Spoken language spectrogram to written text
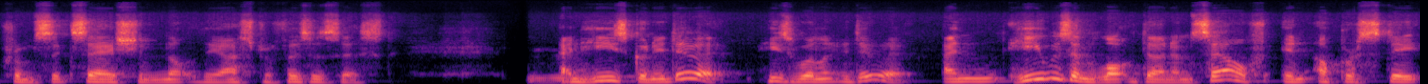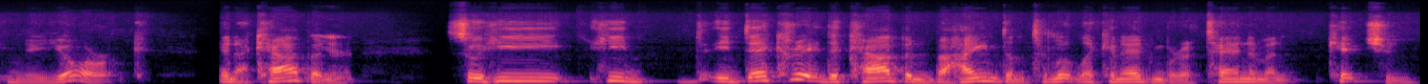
from Succession, not the astrophysicist Mhm. and he's going to do it. He's willing to do it. And he was in lockdown himself in upper state New York in a cabin. Yeah. So he he he decorated the cabin behind him to look like an Edinburgh tenement kitchen.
